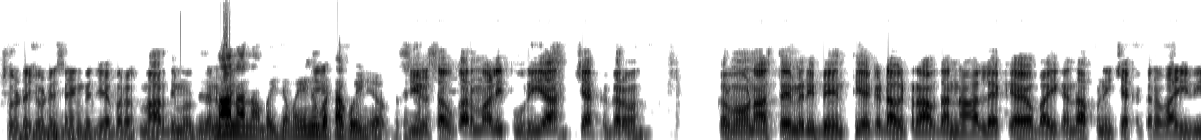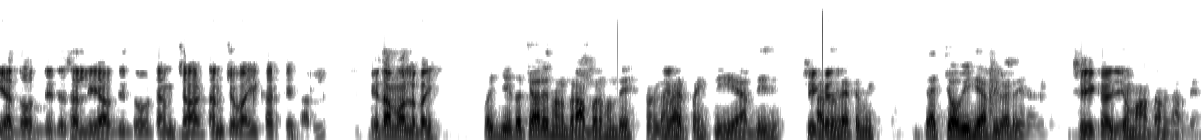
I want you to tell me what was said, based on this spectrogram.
ਛੋਟੇ ਛੋਟੇ ਸਿੰਗ ਜੇ ਪਰ ਮਾਰਦੀ ਮੁਰਦੀ ਤਾਂ ਨੀ ਨਾ? ਨਾ ਬਈ ਜਮਾ ਇਹਨੂੰ। ਵੱਟਾ ਕੋਈ ਨਹੀਂ ਸੀਲ ਸਾਊ ਕਰਮ ਵਾਲੀ ਪੂਰੀ ਆ ਚੈੱਕ ਕਰੋ। ਕਰਵਾਉਣ ਵਾਸਤੇ ਮੇਰੀ ਬੇਨਤੀ ਹੈ ਕਿ ਡਾਕਟਰ ਆਪਦਾ ਨਾਲ ਲੈ ਕੇ ਆਇਓ। ਬਾਈ ਕਹਿੰਦਾ ਆਪਣੀ ਚੈੱਕ ਕਰਵਾਈ ਵੀ ਆ ਦੁੱਧ ਦੀ ਤਸੱਲੀ ਆਪਦੀ ਦੋ ਟਾਈਮ ਚਾਰ ਟਾਈਮ ਚਵਾਈ ਕਰਕੇ ਕਰ ਲਈ ਇਹਦਾ ਮੁੱਲ ਬਾਈ। ਬਈ ਜੇ ਤਾਂ ਚਾਰੇ ਥਣ ਬਰਾਬਰ ਹੁੰਦੇ ਤਾਂ ਵੈਟ 35000 ਦੀ ਸੀ ਠੀਕ ਹੈ ਸੈਟ ਮੀ ਤੇ 24000 ਦੀ ਵੈਟ ਦੇ ਦਾਂਗੇ। ਠੀਕ ਹੈ ਜੀ। ਵਿੱਚੋਂ ਮਾਨਤਾਨ ਕਰਦੇ ਆ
